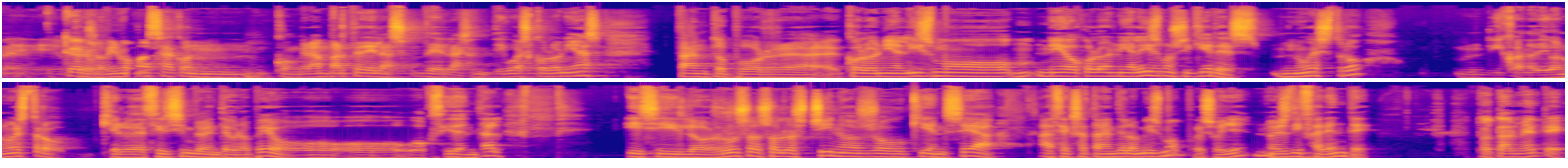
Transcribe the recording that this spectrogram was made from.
Eh, pues lo mismo pasa con, gran parte de las, de las antiguas colonias, tanto por eh, colonialismo, neocolonialismo, si quieres, nuestro, y cuando digo nuestro, quiero decir simplemente europeo o, occidental. Y si los rusos o los chinos o quien sea hace exactamente lo mismo, pues oye, no es diferente. Totalmente.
